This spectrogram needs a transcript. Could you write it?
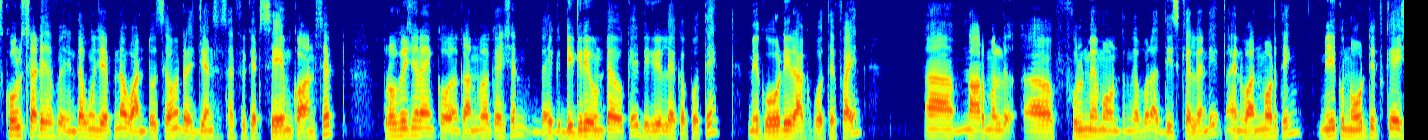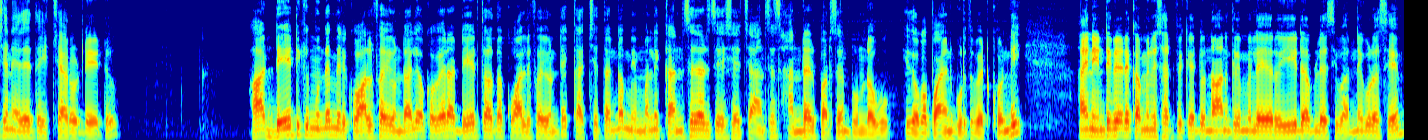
స్కూల్ స్టడీస్ ఇంతకుముందు చెప్పిన one to seven residence certificate same concept provisional and convocation degree ఉంటే ఓకే డిగ్రీ లేకపోతే మీకు ఓడి రాకపోతే ఫైన్ నార్మల్ ఫుల్ మెమో ఉంటుంది కాబట్టి అది తీసుకెళ్ళండి. అండ్ వన్ మోర్ థింగ్ మీకు నోటిఫికేషన్ ఏదైతే ఇచ్చారో డేటు ఆ డేట్కి ముందే మీరు క్వాలిఫై ఉండాలి. ఒకవేళ ఆ డేట్ తర్వాత క్వాలిఫై ఉంటే ఖచ్చితంగా మిమ్మల్ని కన్సిడర్ చేసే ఛాన్సెస్ హండ్రెడ్ పర్సెంట్ ఉండవు. ఇది ఒక పాయింట్ గుర్తుపెట్టుకోండి. And integrated community certificate non creamy layer EWS ఇవన్నీ కూడా సేమ్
